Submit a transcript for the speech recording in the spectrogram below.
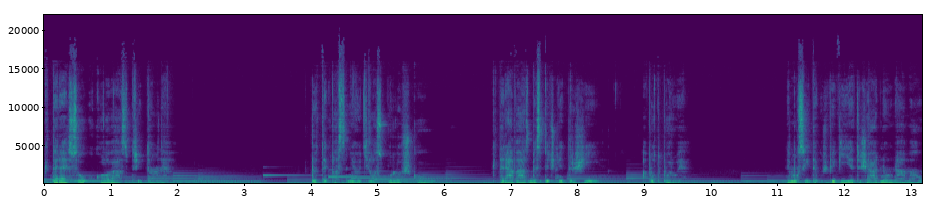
které jsou okolo vás přítomné. Dotek vlastního těla s podložkou, která vás bezpečně drží a podporuje. Nemusíte už vyvíjet žádnou námahu.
